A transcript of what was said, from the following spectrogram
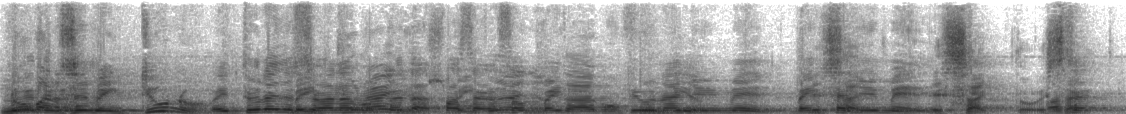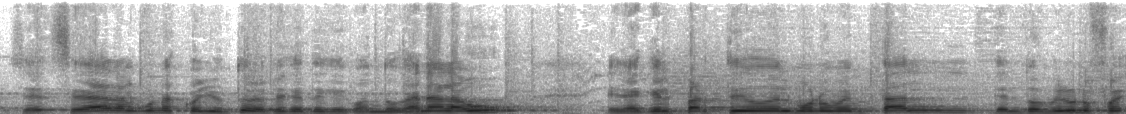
No van a ser 21. 21 años se van a completar. Pasa que son 21 años y medio. 20 años y medio. Exacto, exacto. Se, se, dan algunas coyunturas. Fíjate que cuando gana la U, en aquel partido del Monumental del 2001 fue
